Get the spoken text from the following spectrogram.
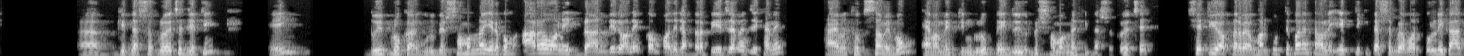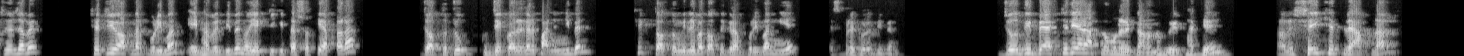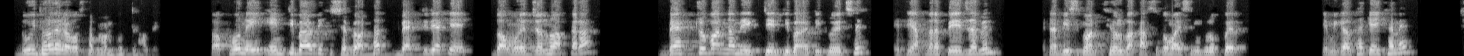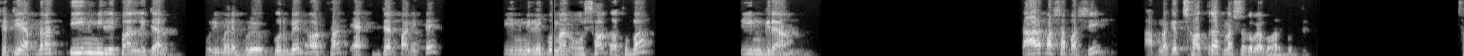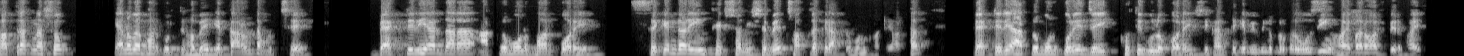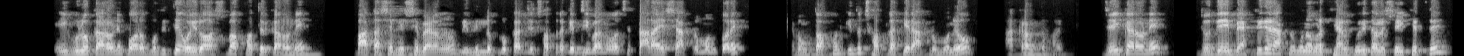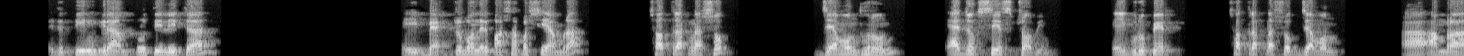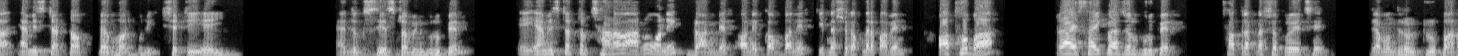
কীটনাশক রয়েছে যেটি এই দুই প্রকার গ্রুপের সমন্বয়। এরকম আরও অনেক ব্র্যান্ডের, অনেক কোম্পানির আপনারা পেয়ে যাবেন, যেখানে থায়ামোথোক্সাম এবং অ্যামামেকটিন গ্রুপ এই দুই গ্রুপের সমন্বয় কীটনাশক রয়েছে। সেটিও আপনারা ব্যবহার করতে পারেন। তাহলে একটি কীটনাশক ব্যবহার করলেই কাজ হয়ে যাবে। সেটিও আপনার পরিমাণ এইভাবে দিবেন। ওই একটি কীটনাশকই আপনারা যতটুক যে কলিটার পানি নেবেন ঠিক তত মিলি বা তত গ্রাম পরিমাণ নিয়ে স্প্রে করে দিবেন। যদি ব্যাকটেরিয়ার আক্রমণের কারণে হয়ে থাকে, তাহলে সেই ক্ষেত্রে আপনার দুই ধরনের ব্যবস্থা গ্রহণ করতে হবে। তখন এই অ্যান্টিবায়োটিক হিসেবে অর্থাৎ ব্যাকটেরিয়াকে দমনের জন্য আপনারা ব্যাক্ট্রোবার নামে একটি অ্যান্টিবায়োটিক রয়েছে, এটি আপনারা পেয়ে যাবেন। এটা বিসমার্থিওল বা কাসিকোমাইসিন গ্রুপের কেমিক্যাল থাকে এখানে। সেটি আপনারা তিন মিলি পার লিটার পরিমাণে প্রয়োগ করবেন, অর্থাৎ এক লিটার পানিতে তিন মিলি পরিমাণ ঔষধ অথবা তিন গ্রাম। তার পাশাপাশি আপনাকে ছত্রাকনাশকও ব্যবহার করতে। ছত্রাকনাশক কেন ব্যবহার করতে হবে? এর কারণটা হচ্ছে ব্যাকটেরিয়ার দ্বারা আক্রমণ হওয়ার পরে সেকেন্ডারি ইনফেকশন হিসেবে ছত্রাকের আক্রমণ ঘটে। অর্থাৎ ব্যাকটেরিয়া আক্রমণ করে যেই ক্ষতিগুলো করে, সেখান থেকে বিভিন্ন প্রকার ওজিং হয় বা রস বের হয়। এইগুলো কারণে পরবর্তীতে ওই রস বা ক্ষতের কারণে বাতাসে ভেসে বেড়ানো, বিভিন্ন প্রকার যে ছত্রাকের জীবাণু আছে, তারা এসে আক্রমণ করে। এবং তখন কিন্তু ছত্রাকের আক্রমণেও আক্রান্ত হয়। যেই কারণে যদি এই ব্যাকটেরিয়ার আক্রমণ আমরা খেয়াল করি, তাহলে সেই ক্ষেত্রে এই যে তিন গ্রাম প্রতি লিটার এই ব্যাক্ট্রোবনের পাশাপাশি আমরা ছত্রাকনাশক, যেমন ধরুন অ্যাজক্সিস্ট্রবিন, এই গ্রুপের ছত্রাকনাশক যেমন আমরা অ্যামিস্টার টপ ব্যবহার করি, সেটি এই অ্যাজক্সিস্ট্রবিন গ্রুপের এই অ্যামিস্টার টপ ছাড়াও আরও অনেক ব্র্যান্ডের, অনেক কোম্পানির কীটনাশক আপনারা পাবেন। অথবা ট্রাইসাইক্লাজল গ্রুপের ছত্রাকনাশক রয়েছে, যেমন ধরুন ট্রুপার।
